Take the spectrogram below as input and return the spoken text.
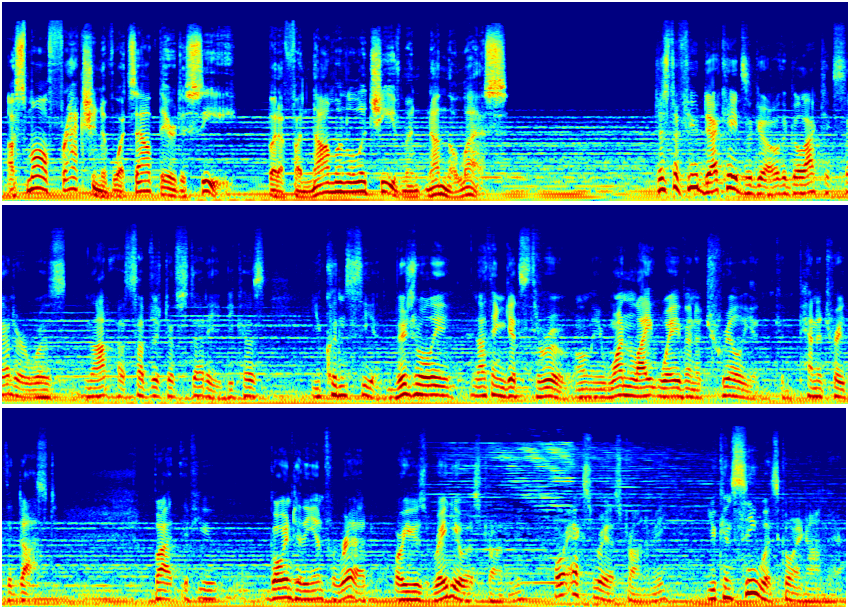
A small fraction of what's out there to see, but a phenomenal achievement nonetheless. Just a few decades ago, the galactic center was not a subject of study because you couldn't see it. Visually, nothing gets through. Only one light wave in a trillion can penetrate the dust. But if you go into the infrared or use radio astronomy or X-ray astronomy, you can see what's going on there.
